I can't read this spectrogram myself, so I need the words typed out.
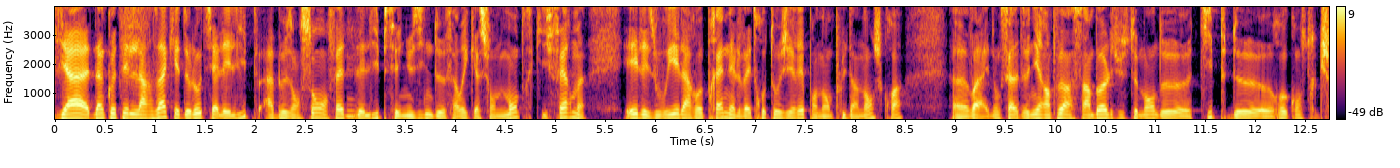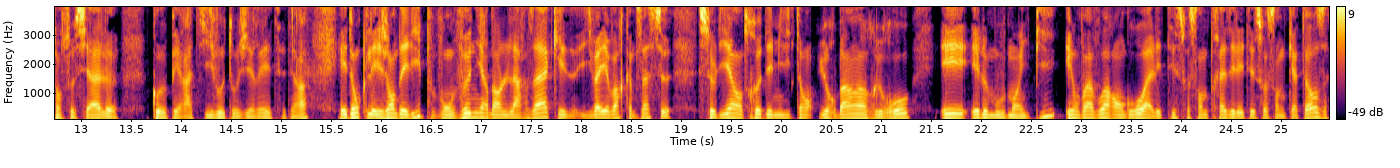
Il y a d'un côté le Larzac et de l'autre il y a les LIP à Besançon. En fait, Mm. les LIP c'est une usine de fabrication de montres qui ferme et les ouvriers la reprennent. Elle va être autogérée pendant plus d'un an, je crois. Euh, voilà, donc ça va devenir un peu un symbole justement de euh, type de euh, reconstruction sociale coopérative, autogérée, etc. Et donc les gens des LIP vont venir dans le Larzac et il va y avoir comme ça ce, lien entre des militants urbains, ruraux et, et le mouvement hippie. Et on va avoir en gros à l'été 73 et l'été 74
